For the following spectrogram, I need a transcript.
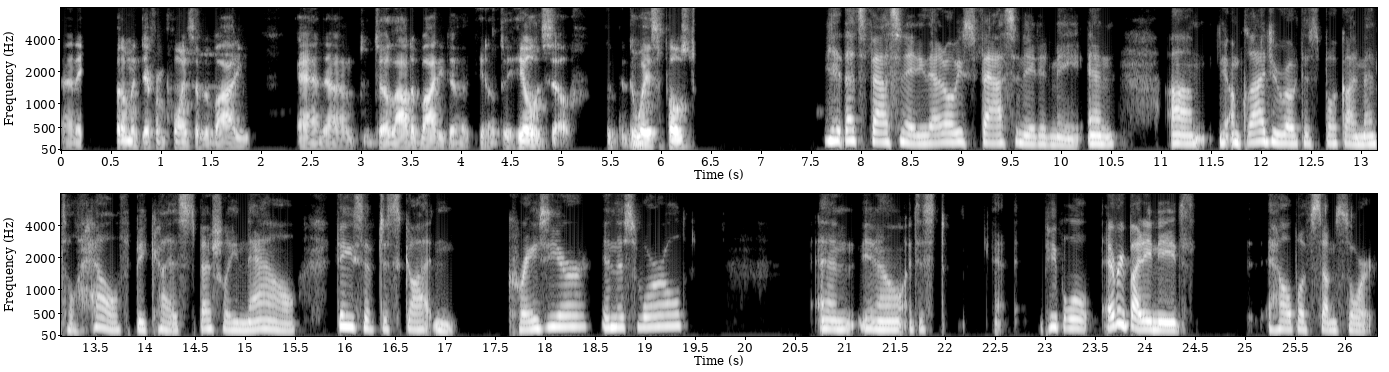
And they put them in different points of the body, and um, to, to, allow the body to you know to heal itself the, the way it's supposed to. Yeah, that's fascinating. That always fascinated me, and um, you know, I'm glad you wrote this book on mental health because, especially now, things have just gotten crazier in this world. And you know, I just people, everybody needs help of some sort.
